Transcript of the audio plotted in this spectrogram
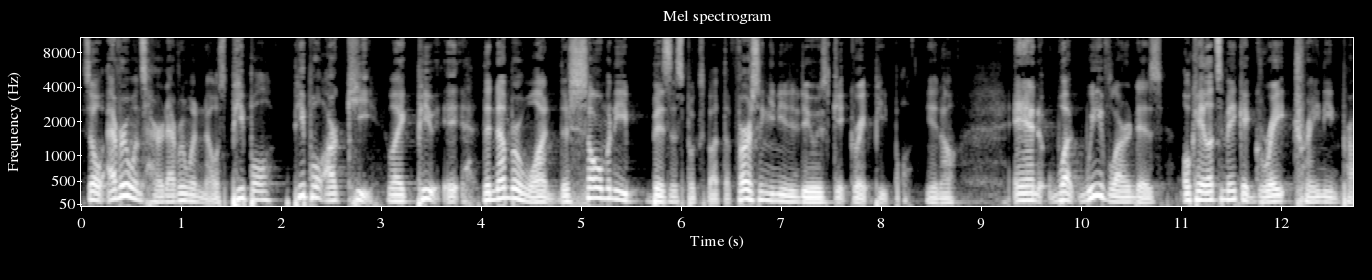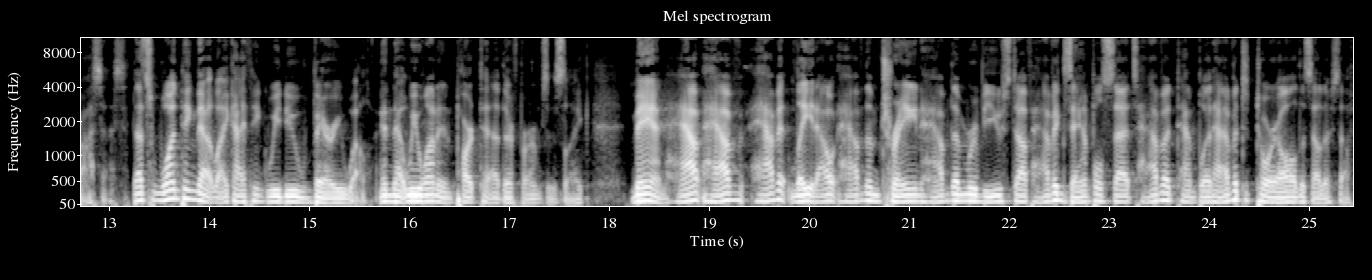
so everyone's heard, everyone knows. People, people are key. Like pe- it, the number one. There's so many business books about the first thing you need to do is get great people. You know, and what we've learned is okay, let's make a great training process. That's one thing that like I think we do very well, and that we want to impart to other firms is like, man, have have have it laid out, have them train, have them review stuff, have example sets, have a template, have a tutorial, all this other stuff.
